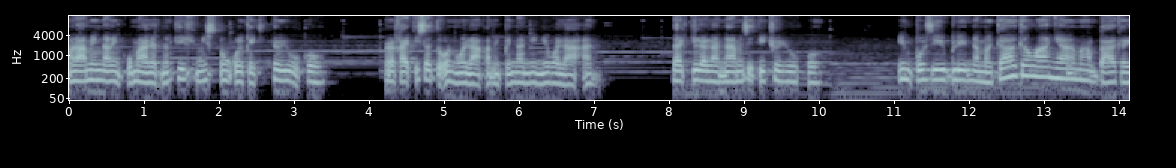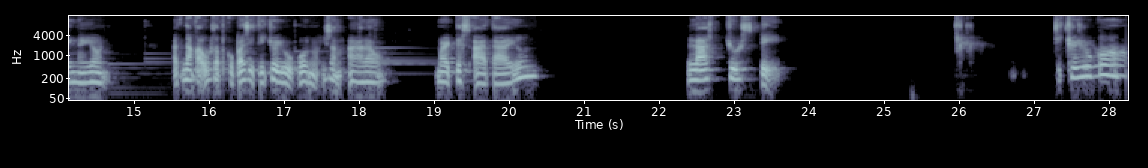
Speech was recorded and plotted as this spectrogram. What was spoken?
Maraming na rin kumalat na chismis tungkol kay Teacher Yuko. Pero kahit isa doon wala kami pinaniniwalaan. Dahil kilala namin si Teacher Yuko. Imposible na magagawa niya ang mga bagay na yon. At nakausap ko pa si Teacher Yuko no isang araw. Martes ata yun. Last Tuesday. Teacher Yuko,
